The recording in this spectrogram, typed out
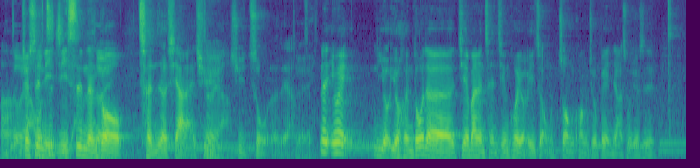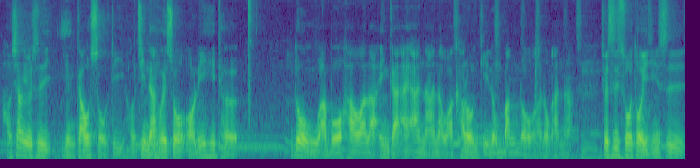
嗯，对啊，就是你你是能够沉着下来去去做的这样子。那因为有有很多的接班人曾经会有一种状况，就被人家说就是好像又是眼高手低，哦，竟然会说哦，你 hit 落伍啊，不好啊啦，应该爱安娜，那我靠龙给弄帮楼啊，弄安娜，嗯，就是说都已经是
